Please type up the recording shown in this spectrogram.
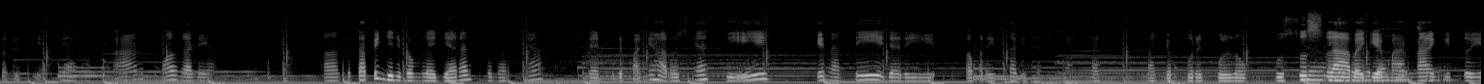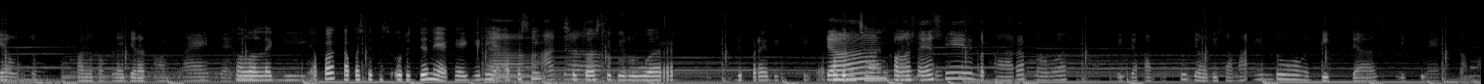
kondisi yang diharapkan semua nggak ada yang ingin Eh, tetapi jadi pembelajaran sebenarnya dan ke depannya harusnya sih mungkin nanti dari pemerintah bisa menyiapkan macam kurikulum khusus Ya, lah bagaimana sih. gitu ya untuk kalau pembelajaran online dan kalau lagi apa kapasitas urgent ya kayak gini ya apa sih ada. situasi di luar diprediksi apa dan bencana kalau saya gitu. sih berharap bahwa semua kebijakan itu jangan disamain tuh dikdas dikmen sama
